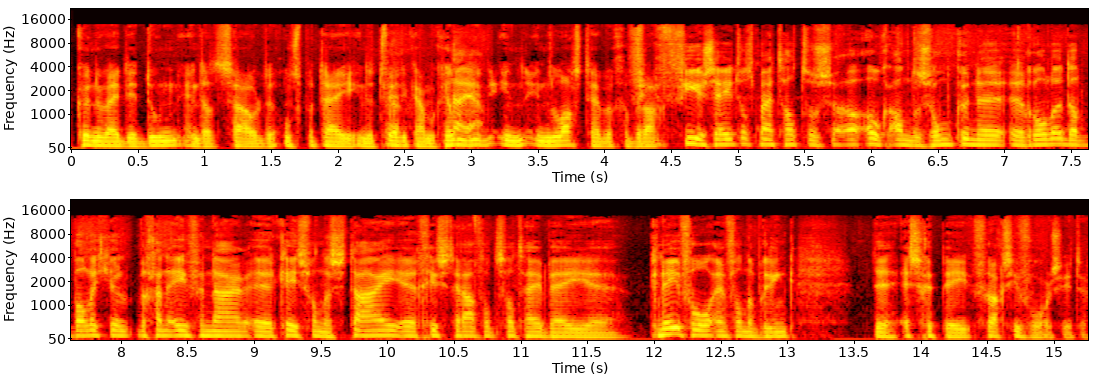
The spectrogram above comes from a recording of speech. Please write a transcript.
kunnen wij dit doen. En dat zouden onze partijen in de Tweede Kamer ook heel nou in, in last hebben gebracht. Vier zetels, maar het had dus ook andersom kunnen rollen, dat balletje. We gaan even naar Kees van der Staaij. gisteravond zat hij bij Knevel en Van der Brink, de SGP-fractievoorzitter.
